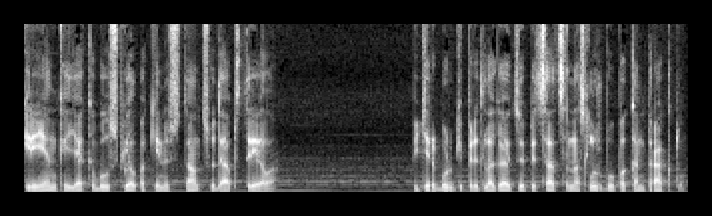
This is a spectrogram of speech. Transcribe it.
Кириенко якобы успел покинуть станцию до обстрела. В Петербурге предлагают записаться на службу по контракту,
